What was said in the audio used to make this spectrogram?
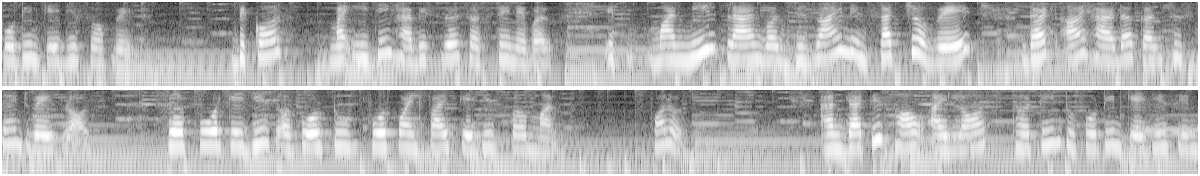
14 kgs of weight. Because my eating habits were sustainable. It, my meal plan was designed in such a way that I had a consistent weight loss say 4 kgs or 4 to 4.5 kgs per month. Followed. And that is how I lost 13 to 14 kgs in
